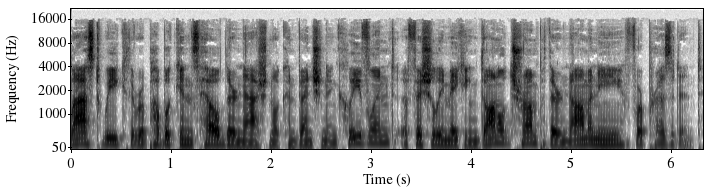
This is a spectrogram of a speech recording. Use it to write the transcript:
Last week, the Republicans held their national convention in Cleveland, officially making Donald Trump their nominee for president.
